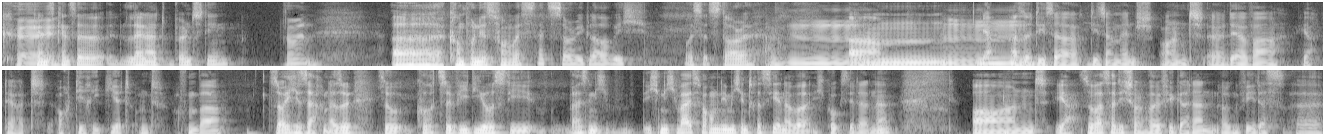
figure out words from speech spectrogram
Okay. Kennst, kennst du Leonard Bernstein? Nein. Äh, Komponist von West Side Story, glaube ich. West Side Story. Mhm. Ähm, Mhm. Ja, also dieser, dieser Mensch. Und äh, der war, ja, der hat auch dirigiert und offenbar solche Sachen. Also so kurze Videos, die, weiß ich nicht, ich nicht weiß, warum die mich interessieren, aber ich gucke sie dann, ne? Und ja, sowas hatte ich schon häufiger dann irgendwie, das, äh,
